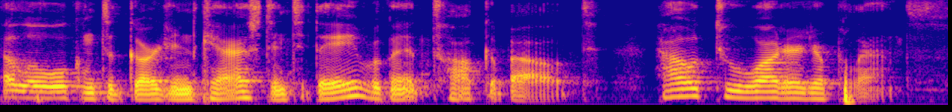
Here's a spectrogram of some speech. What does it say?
Hello, welcome to Garden Cast, and today we're going to talk about how to water your plants.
